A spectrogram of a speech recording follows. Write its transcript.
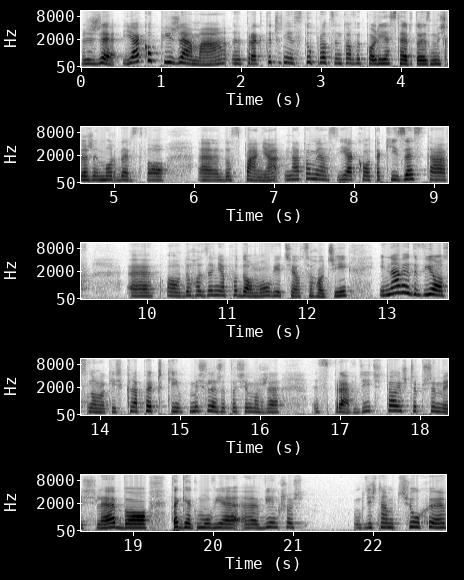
że jako piżama praktycznie stuprocentowy poliester to jest myślę, że morderstwo do spania. Natomiast jako taki zestaw e, o dochodzenia po domu, wiecie o co chodzi. I nawet wiosną jakieś klapeczki, myślę, że to się może e, sprawdzić. To jeszcze przemyślę, bo tak jak mówię, e, większość gdzieś tam ciuchy,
